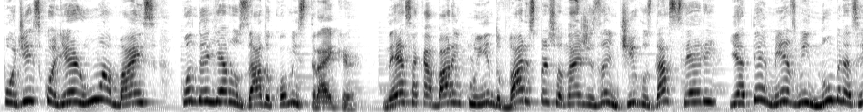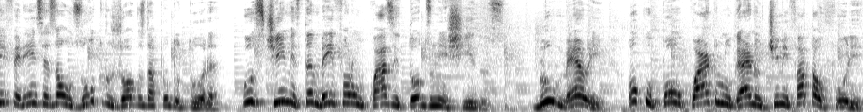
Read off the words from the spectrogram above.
podia escolher um a mais quando ele era usado como Striker. Nessa acabaram incluindo vários personagens antigos da série e até mesmo inúmeras referências aos outros jogos da produtora. Os times também foram quase todos mexidos. Blue Mary ocupou o quarto lugar no time Fatal Fury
